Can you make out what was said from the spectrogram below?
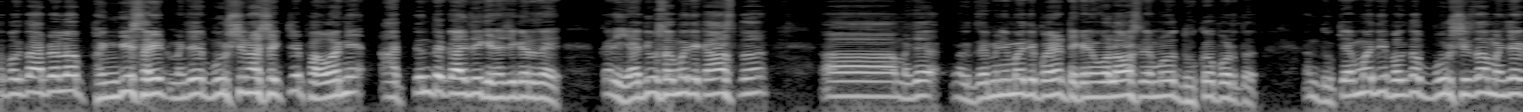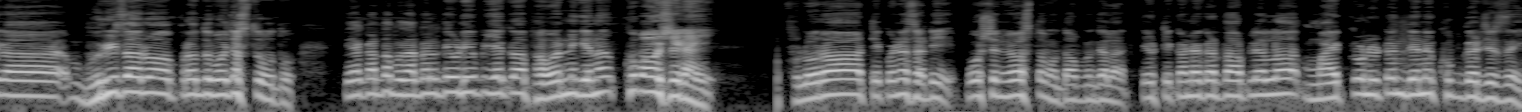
तर फक्त आपल्याला फंगीसाईड म्हणजे बुरशीनाशकची फवारणी अत्यंत काळजी घेण्याची गरज आहे. कारण ह्या दिवसामध्ये काय असतं म्हणजे जमिनीमध्ये बऱ्याच ठिकाणी ओलावा असल्यामुळं धुकं पडतं. आणि धुक्यामध्ये फक्त बुरशीचा म्हणजे भुरीचा रो- प्रादुर्भाव जास्त होतो. त्याकरता फक्त आपल्याला तेवढी एक फवारणी घेणं खूप आवश्यक आहे. फ्लोरा टिकवण्यासाठी पोषण व्यवस्था म्हणतो आपण त्याला. ते टिकवण्याकरता आपल्याला मायक्रोन्युट्रन देणं खूप गरजेचं आहे.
